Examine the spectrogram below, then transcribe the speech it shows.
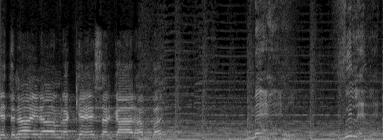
कितना इनाम रखे है सरकार हम पर? मैं हूँ विलेन।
